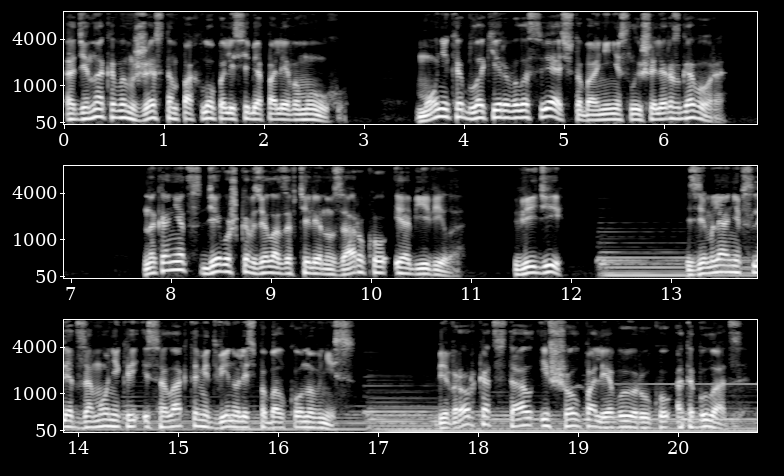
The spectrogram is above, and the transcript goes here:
одинаковым жестом похлопали себя по левому уху. Моника блокировала связь, чтобы они не слышали разговора. Наконец, девушка взяла Завтелену за руку и объявила. «Веди!» Земляне вслед за Моникой и салактами двинулись по балкону вниз. Веврорк отстал и шел по левую руку от Абуладзе.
